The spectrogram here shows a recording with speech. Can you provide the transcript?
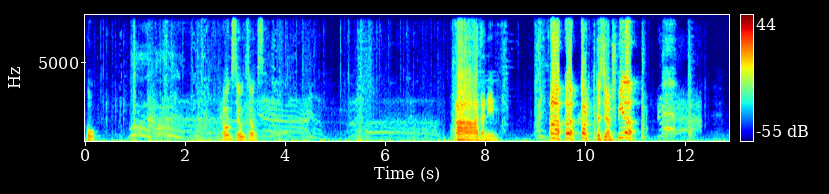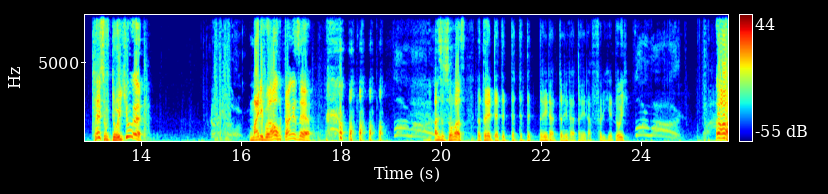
Oh. Jungs, Jungs, Jungs. Ah, daneben. Ah, ah, Gott, das ist ja ein Spieler. Der ist doch durch, Junge. Meine ich wohl auch, danke sehr. Also sowas. Da dreht, da, dreht er, dreht er, dreht er völlig hier durch. Oh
